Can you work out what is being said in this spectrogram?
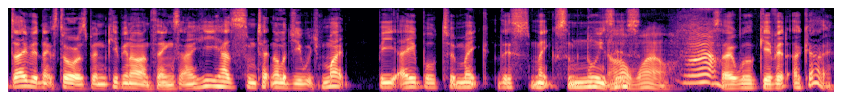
David next door has been keeping an eye on things. Uh, he has some technology which might be able to make this make some noises. Oh, wow. Wow. So we'll give it a go.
